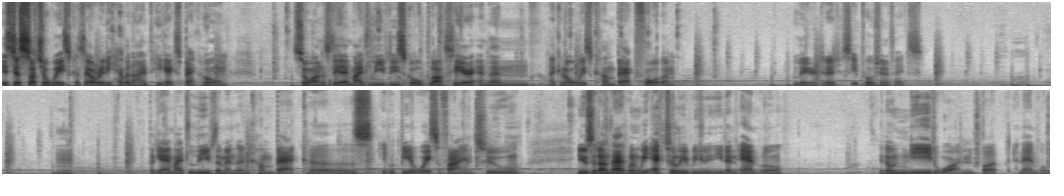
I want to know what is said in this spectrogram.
It's just such a waste, because I already have an iron pickaxe back home. So honestly, I might leave these gold blocks here, and then I can always come back for them. Later. Did I just see potion effects? Hmm. But yeah, I might leave them and then come back, because it would be a waste of iron to use it on that when we actually really need an anvil. We don't need one, but an anvil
